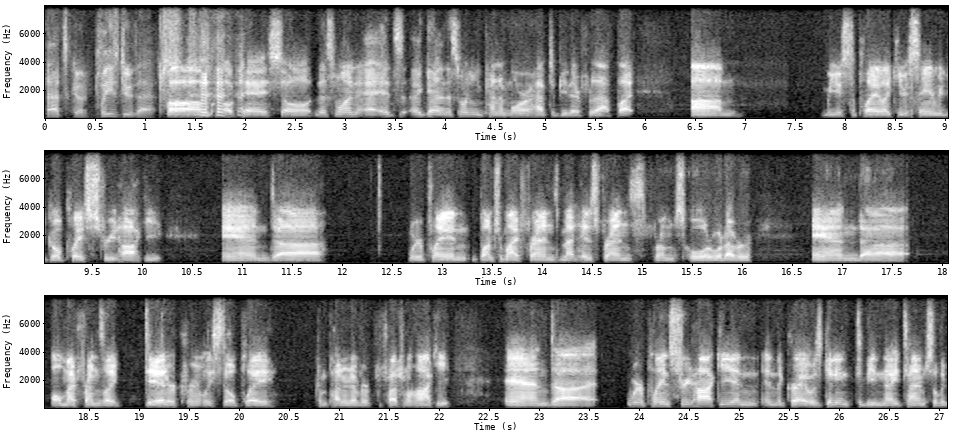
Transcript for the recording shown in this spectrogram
That's good. Please do that. Um, okay, so this one, uh, it's again, this one you kind of more have to be there for that. But um, we used to play, like you were saying, we'd go play street hockey, and uh, we were playing. A bunch of my friends met his friends from school or whatever, and uh, all my friends like did or currently still play competitive or professional hockey, and uh, we were playing street hockey, and and the it was getting to be nighttime, so the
